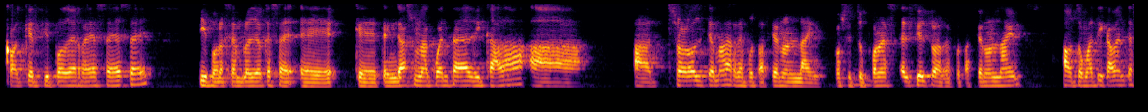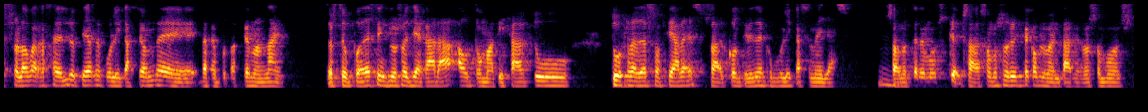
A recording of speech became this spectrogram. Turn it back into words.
cualquier tipo de RSS y, por ejemplo, yo que sé, eh, que tengas una cuenta dedicada a, solo el tema de reputación online. Pues si tú pones el filtro de reputación online, automáticamente solo van a salir noticias de publicación de reputación online. Entonces tú puedes incluso llegar a automatizar tu, tus redes sociales, o sea, el contenido que publicas en ellas. O sea, no tenemos que, o sea, somos un servicio complementario, no somos...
